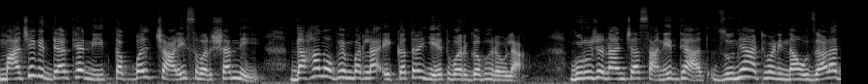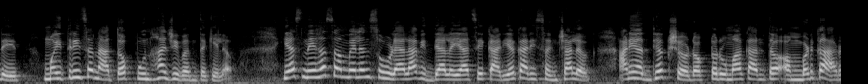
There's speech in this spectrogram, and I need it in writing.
माजी विद्यार्थ्यांनी तब्बल चाळीस वर्षांनी दहा नोव्हेंबरला एकत्र येत वर्ग भरवला. गुरुजनांच्या सानिध्यात जुन्या आठवणींना उजाळा देत मैत्रीचं नातं पुन्हा जिवंत केलं. या स्नेहसंमेलन सोहळ्याला विद्यालयाचे कार्यकारी संचालक आणि अध्यक्ष डॉक्टर उमाकांत अंबडकार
